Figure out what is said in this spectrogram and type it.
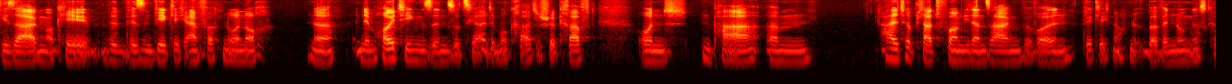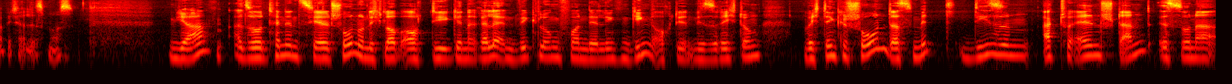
die sagen, okay, wir, wir sind wirklich einfach nur noch eine in dem heutigen Sinn sozialdemokratische Kraft und ein paar ähm, Halteplattformen, die dann sagen, wir wollen wirklich noch eine Überwindung des Kapitalismus. Ja, also tendenziell schon und ich glaube auch die generelle Entwicklung von der Linken ging auch in diese Richtung. Aber ich denke schon, dass mit diesem aktuellen Stand es so eine,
